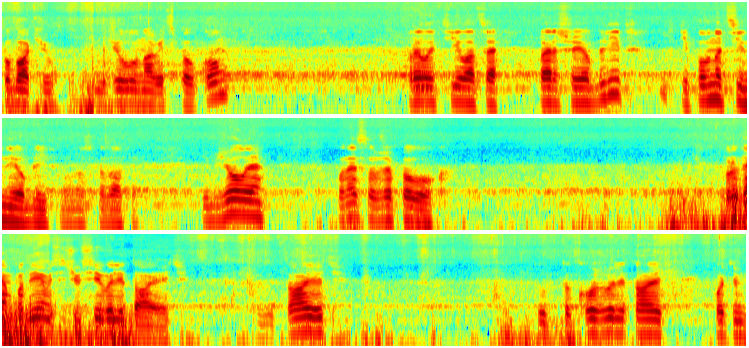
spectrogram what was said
Побачив бджолу навіть з пилком. Прилетіла це перший обліт, такий повноцінний обліт, можна сказати. І бджоли понесли вже пилок. Пройдемо подивимося, чи всі вилітають. Вилітають. Тут також вилітають. Потім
